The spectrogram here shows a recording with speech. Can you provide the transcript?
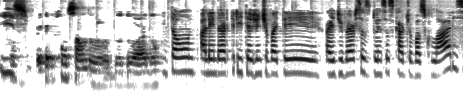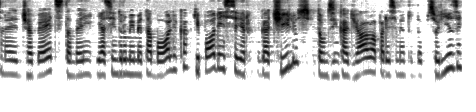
Isso perca de função do, do, do, órgão. Então, além da artrite, a gente vai ter aí diversas doenças cardiovasculares, né, diabetes também e a síndrome metabólica, que podem ser gatilhos, então desencadear o aparecimento da psoríase,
